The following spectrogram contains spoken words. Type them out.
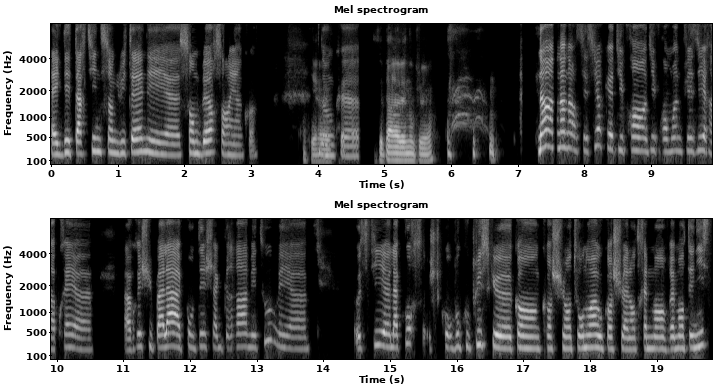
avec des tartines sans gluten et sans beurre, sans rien quoi. Donc, euh... c'est pas rêvé non plus. Hein. non, non, non, c'est sûr que tu prends, tu prends moins de plaisir. Après, euh... après, je suis pas là à compter chaque gramme et tout, mais euh... aussi euh, la course, je cours beaucoup plus que quand, quand je suis en tournoi ou quand je suis à l'entraînement vraiment tennis.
